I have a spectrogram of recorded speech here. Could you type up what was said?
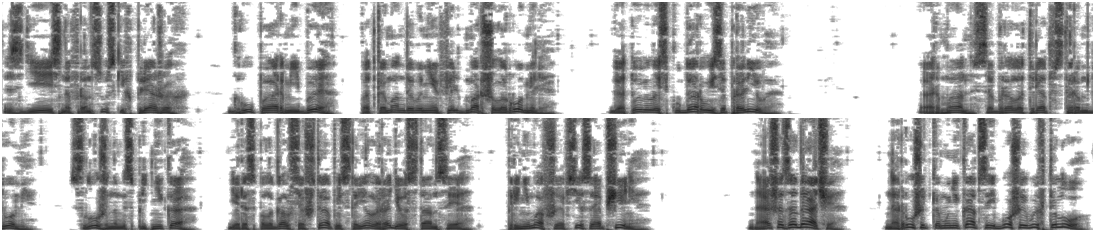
Здесь, на французских пляжах, группа армий «Б» под командованием фельдмаршала Ромеля готовилась к удару из-за пролива. Арман собрал отряд в старом доме, сложенном из плетника, где располагался штаб и стояла радиостанция, принимавшая все сообщения. «Наша задача — нарушить коммуникации Бошей в их тылу.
